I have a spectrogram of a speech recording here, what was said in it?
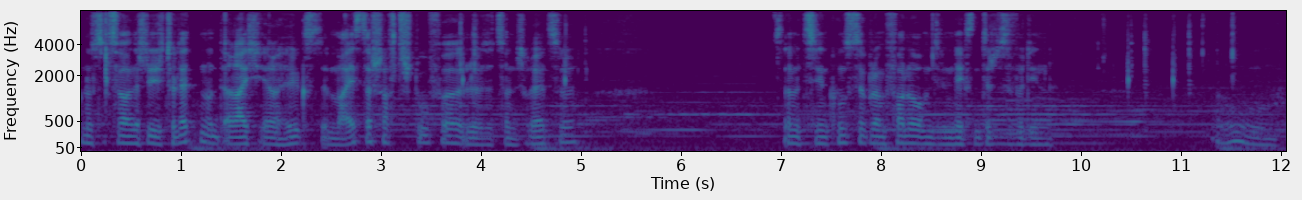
Nutze zwei unterschiedliche Toiletten und erreiche ihre höchste Meisterschaftsstufe. Löse 20 Rätsel. Sammle 10 Instagram-Follower, um den nächsten Titel zu verdienen. Uh.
